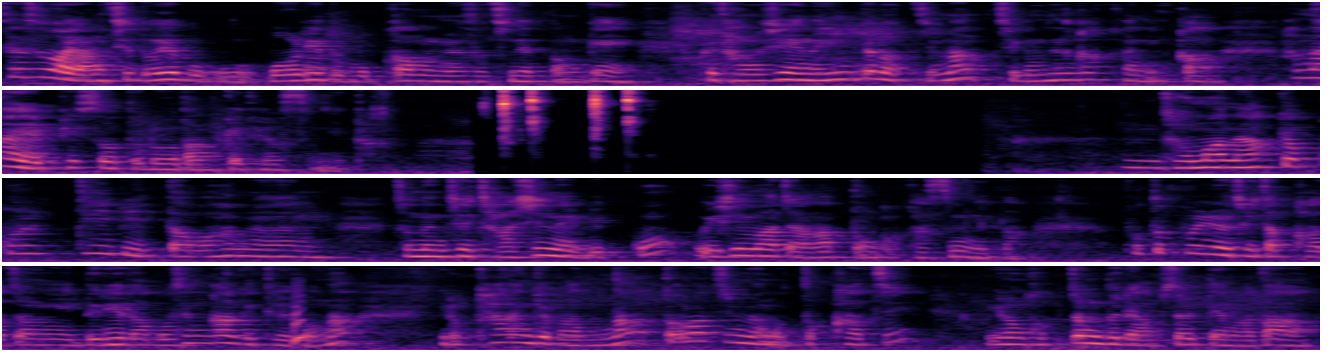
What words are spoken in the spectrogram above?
세수와 양치도 해보고 머리도 못 감으면서 지냈던 게 그 당시에는 힘들었지만 지금 생각하니까 하나의 에피소드로 남게 되었습니다. 음, 저만의 학교 꿀팁이 있다고 하면 저는 제 자신을 믿고 의심하지 않았던 것 같습니다. 포트폴리오 제작 과정이 느리다고 생각이 들거나 이렇게 하는 게 맞나? 떨어지면 어떡하지? 이런 걱정들이 앞설 때마다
